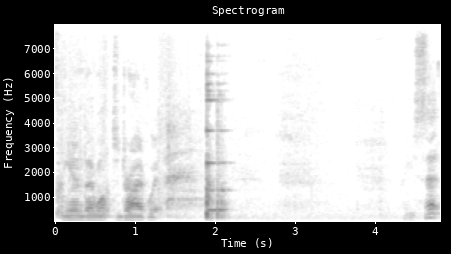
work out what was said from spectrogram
the end I want to drive with. Reset.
